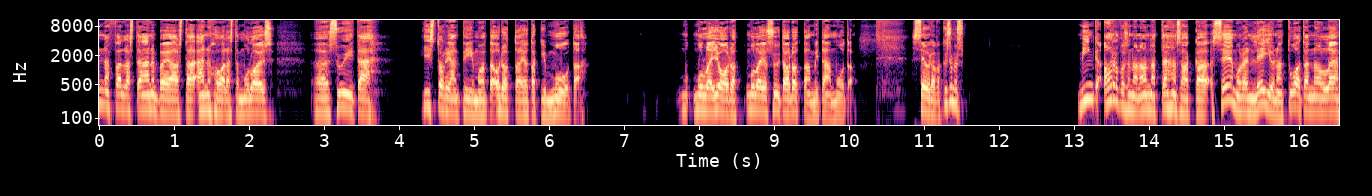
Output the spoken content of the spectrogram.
NFLstä, NBAsta, NHLstä, mulla olisi ö, syitä historian tiimoilta odottaa jotakin muuta. M- mulla, ei odot, mulla ei ole syytä odottaa mitään muuta. Seuraava kysymys. Minkä arvosanan annat tähän saakka Seemoren leijonan tuotannolle?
